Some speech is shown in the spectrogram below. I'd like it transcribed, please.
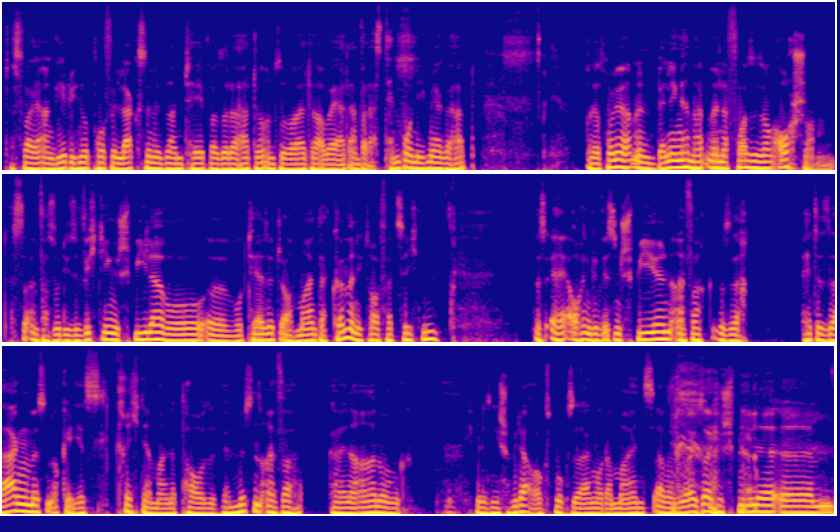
das war ja angeblich nur Prophylaxe mit seinem Tape, was er da hatte und so weiter, aber er hat einfach das Tempo nicht mehr gehabt. Und das Problem mit Bellingham hatten wir in der Vorsaison auch schon. Das ist einfach so diese wichtigen Spieler, wo, äh, wo Terzic auch meint, da können wir nicht drauf verzichten, dass er auch in gewissen Spielen einfach gesagt hätte sagen müssen, okay, jetzt kriegt er mal eine Pause. Wir müssen einfach, keine Ahnung, ich will jetzt nicht schon wieder Augsburg sagen oder Mainz, aber solche, solche Spiele, ähm,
